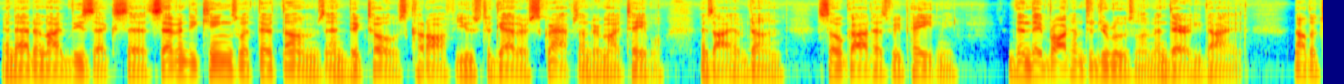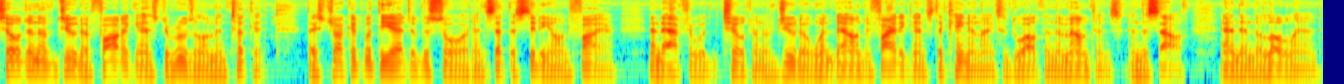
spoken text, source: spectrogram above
And Adoni Bezek said, Seventy kings with their thumbs and big toes cut off used to gather scraps under my table, as I have done so God has repaid me. Then they brought him to Jerusalem, and there he died. Now the children of Judah fought against Jerusalem and took it. They struck it with the edge of the sword and set the city on fire. And afterward the children of Judah went down to fight against the Canaanites who dwelt in the mountains, in the south, and in the lowland.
